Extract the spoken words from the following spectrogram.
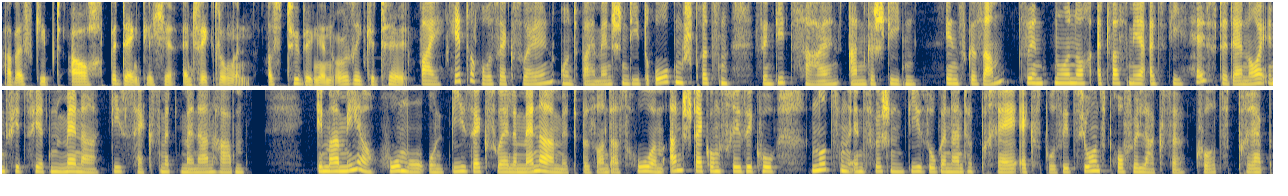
aber es gibt auch bedenkliche Entwicklungen. Aus Tübingen Ulrike Till. Bei Heterosexuellen und bei Menschen, die Drogen spritzen, sind die Zahlen angestiegen. Insgesamt sind nur noch etwas mehr als die Hälfte der Neuinfizierten Männer, die Sex mit Männern haben. Immer mehr homo- und bisexuelle Männer mit besonders hohem Ansteckungsrisiko nutzen inzwischen die sogenannte Präexpositionsprophylaxe, kurz PrEP.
